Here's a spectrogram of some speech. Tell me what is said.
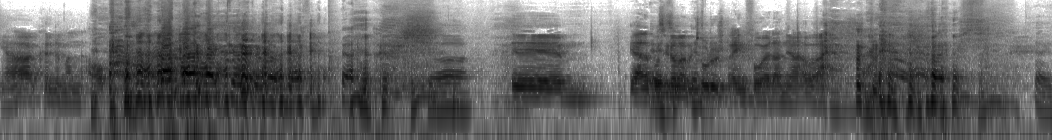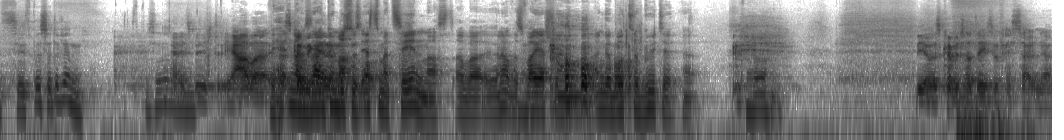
ja, könnte man auch. Ja. ähm, ja, da muss ich nochmal mit Toto sprechen vorher dann, ja, aber Ja, jetzt, jetzt bist du drin. Ja, jetzt bin ich drin. Ja, aber Wir das hätten auch sagen können, bis du das erste Mal 10 machst, aber genau, das war ja schon ein Angebot zur Güte. Ja. Nee, aber das können wir tatsächlich so festhalten, ja.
